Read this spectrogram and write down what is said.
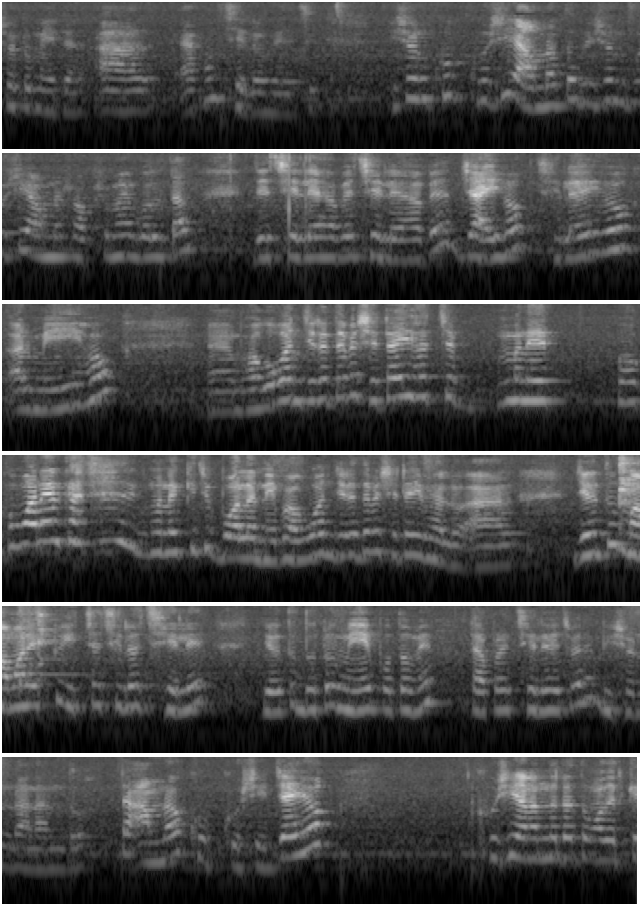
ছোট মেয়েটার, আর এখন ছেলে হয়েছে। ভীষণ খুব খুশি, আমরা তো ভীষণ খুশি, আমরা সবসময় বলতাম যে ছেলে হবে ছেলে হবে। যাই হোক, ছেলেই হোক আর মেয়েই হোক ভগবান যেটা দেবে সেটাই হচ্ছে মানে ভগবানের কাছে মানে কিছু বলার নেই। ভগবান যেটা দেবে সেটাই ভালো। আর যেহেতু মামার একটু ইচ্ছা ছিল ছেলে, যেহেতু দুটো মেয়ে প্রথমে, তারপরে ছেলে হয়েছে মানে ভীষণ আনন্দ। তা আমরাও খুব খুশি। যাই হোক, খুশি আনন্দটা তোমাদেরকে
